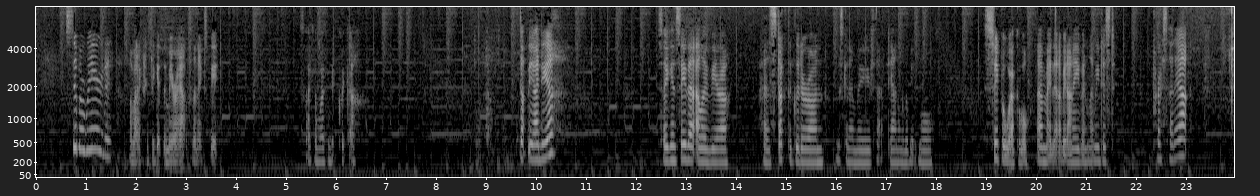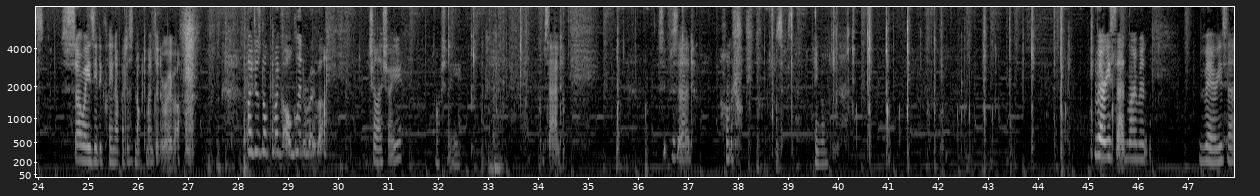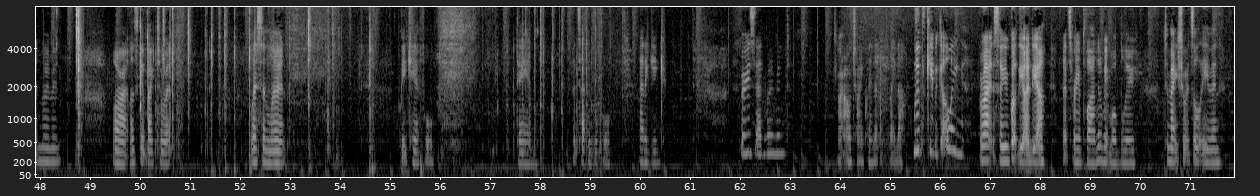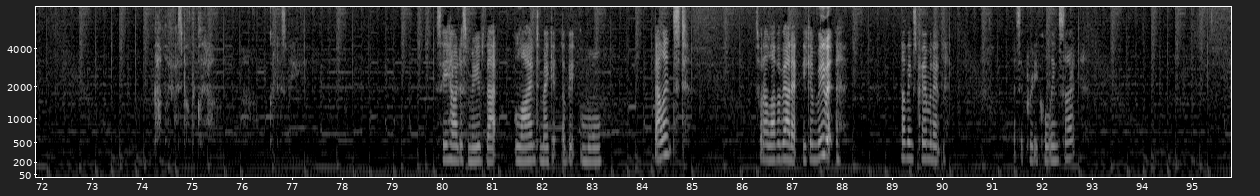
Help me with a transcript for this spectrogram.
Super weird. I might actually have to get the mirror out for the next bit. So I can work a bit quicker. Got the idea? So you can see that aloe vera has stuck the glitter on. I'm just to move that down a little bit more super workable. I made that a bit uneven. Let me just press that out. So easy to clean up. I just knocked my glitter over. I just knocked my gold glitter over. Shall I show you? I'll show you. I'm sad. Super sad. Oh my god. I'm so sad. Hang on. Very sad moment. Very sad moment. Alright, let's get back to it. Lesson learnt. Be careful. Damn. That's happened before. At a gig. Very sad moment. Alright, I'll try and clean that up later. Let's keep it going. Right, so you've got the idea. Let's reapply a little bit more blue to make sure it's all even. See how I just moved that line to make it a bit more balanced? That's what I love about it. You can move it. Nothing's permanent. That's a pretty cool insight.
